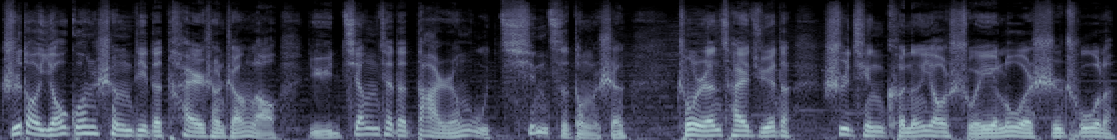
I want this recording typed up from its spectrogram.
直到瑶光圣地的太上长老与江家的大人物亲自动身，众人才觉得事情可能要水落石出了。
